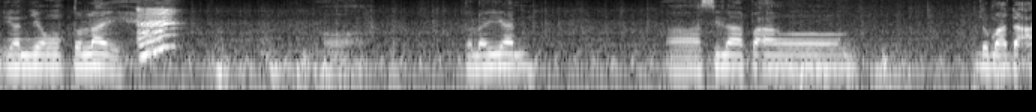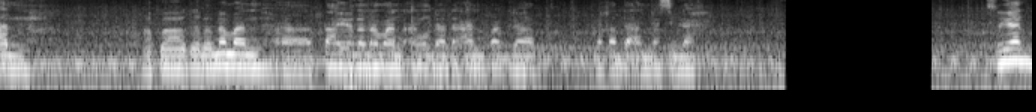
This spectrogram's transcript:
Yan yung tulay. Oh. Tulay yan. Ah, sila pa ang dumadaan. Kapag ano naman, ah, tayo na naman ang dadaan pag ah, nakadaan na sila. So yan,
